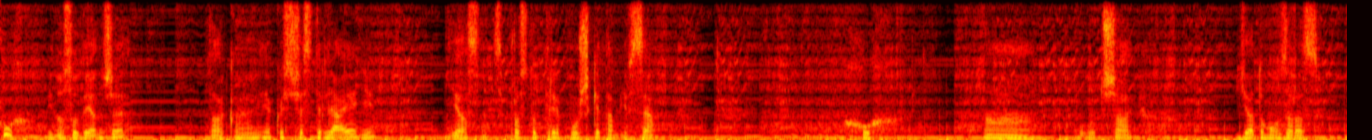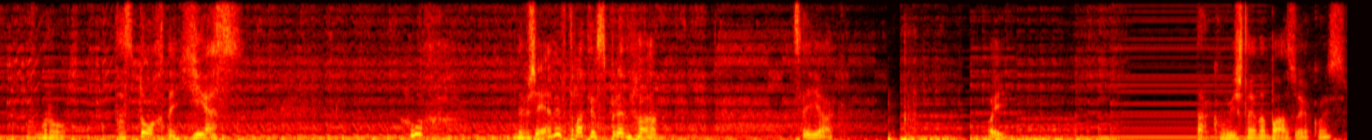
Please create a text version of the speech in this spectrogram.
Фух, мінус один вже. Так, а він якось ще стріляє, ні? Ясно, це просто три пушки там і все. Хух. А, получай. Я думав зараз вмру. Та здохне, єс! Хух. Невже я не втратив спринтган? Це як? Ой. Так, вийшли на базу якось.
